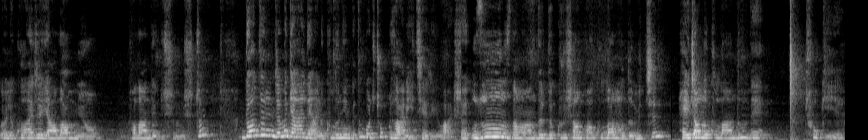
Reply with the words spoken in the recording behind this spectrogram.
öyle kolayca yağlanmıyor falan diye düşünmüştüm. Gönderince ama geldi yani kullanayım dedim. Bu arada çok güzel bir içeriği var. E, uzun zamandır da kuru şampuan kullanmadığım için heyecanla kullandım ve çok iyi.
